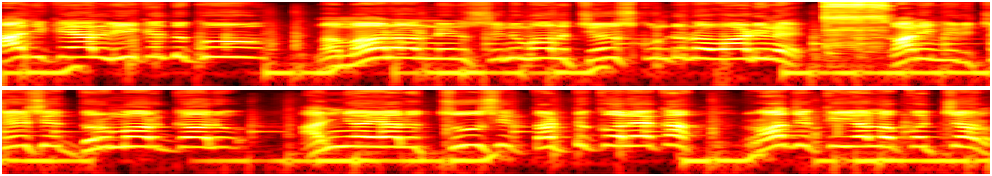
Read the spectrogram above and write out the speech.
రాజకీయాలు నీకెందుకు? నా మానాన్ని నేను సినిమాలు చేసుకుంటున్న వాడినే. కానీ మీరు చేసే దుర్మార్గాలు అన్యాయాలు చూసి తట్టుకోలేక రాజకీయాల్లోకి వచ్చాను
